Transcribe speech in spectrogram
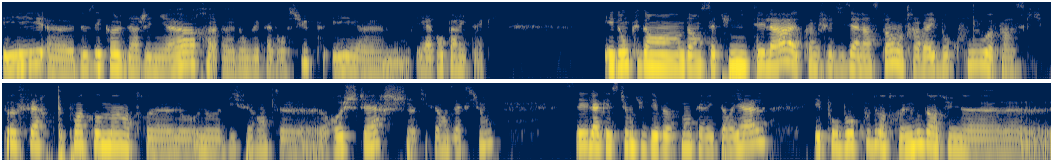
et deux écoles d'ingénieurs, donc VET AgroSup et, et AgroParisTech. Et donc, dans, cette unité-là, comme je le disais à l'instant, on travaille beaucoup, enfin, ce qui peut faire point commun entre nos, différentes euh, recherches, nos différentes actions, c'est la question du développement territorial. Et pour beaucoup d'entre nous, dans une, euh,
